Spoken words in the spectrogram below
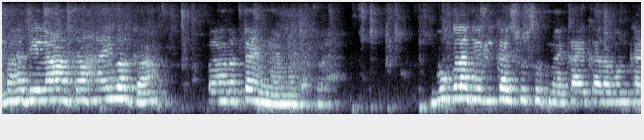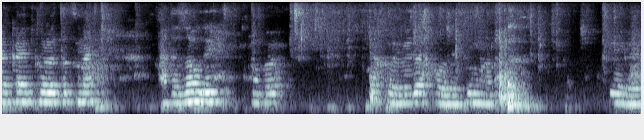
भाजीला आता हाय बरं का? पण आता टाईम नाही माझ्याकडे भूक लागली की काय सुचत नाही काय करावं काय काय कळतच नाही. आता जाऊ दे मग दाखवले दाखवले तुम्हाला. केलंय.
